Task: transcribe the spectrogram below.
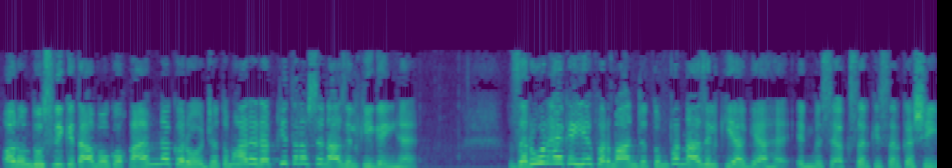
اور ان دوسری کتابوں کو قائم نہ کرو جو تمہارے رب کی طرف سے نازل کی گئی ہیں۔ ضرور ہے کہ یہ فرمان جو تم پر نازل کیا گیا ہے، ان میں سے اکثر کی سرکشی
